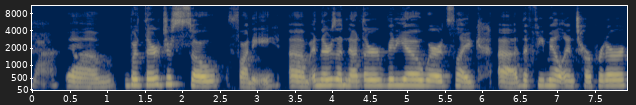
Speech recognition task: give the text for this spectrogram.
Yeah. Um, but they're just so funny. Um, and there's another video where it's like uh the female interpreter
